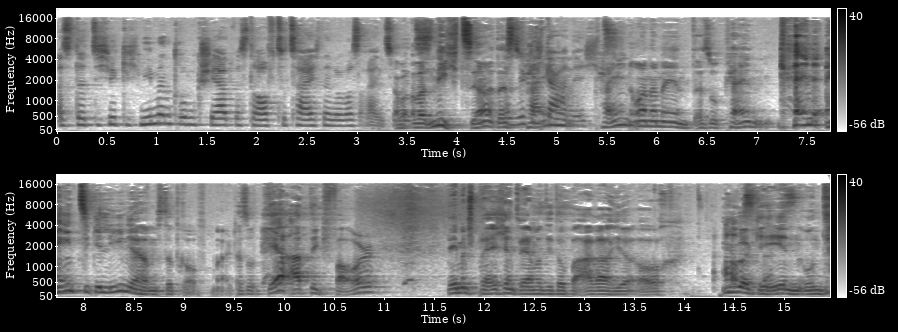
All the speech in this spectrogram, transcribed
Also da hat sich wirklich niemand drum geschert, was drauf zu zeichnen oder was reinzusetzen. Aber, aber nichts, ja? Da also ist kein, gar nichts. kein Ornament, also kein, keine einzige Linie haben sie da drauf gemalt. Also derartig faul. Dementsprechend werden wir die Dobara hier auch übergehen und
